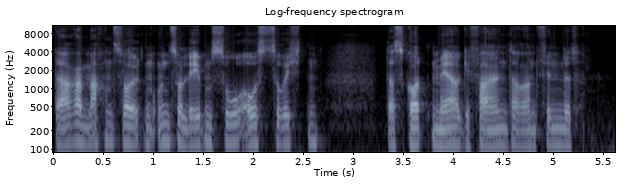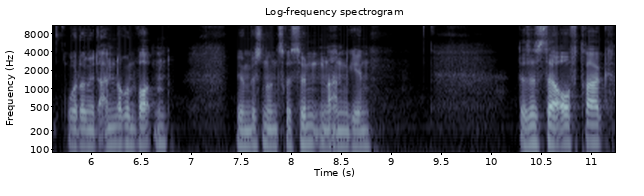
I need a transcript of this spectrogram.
daran machen sollten, unser Leben so auszurichten, dass Gott mehr Gefallen daran findet. Oder mit anderen Worten, wir müssen unsere Sünden angehen. Das ist der Auftrag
